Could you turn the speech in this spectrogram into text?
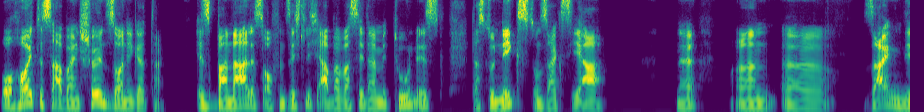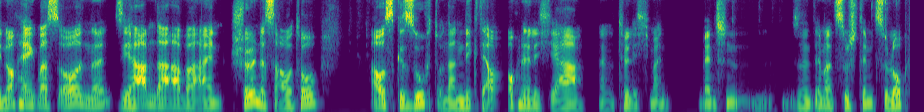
oh, heute ist aber ein schön sonniger Tag ist banal, ist offensichtlich, aber was sie damit tun, ist, dass du nickst und sagst ja. Ne? Und dann äh, sagen die noch irgendwas, oh, ne? sie haben da aber ein schönes Auto ausgesucht und dann nickt er auch nämlich ja. ja natürlich, ich meine, Menschen sind immer zustimmend zu Lob.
